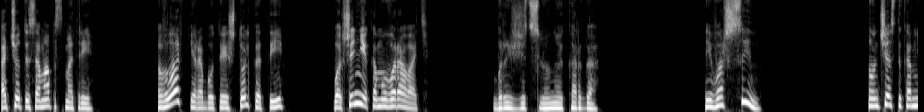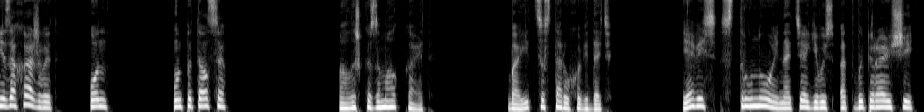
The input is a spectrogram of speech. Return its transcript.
А что ты сама посмотри. В лавке работаешь только ты. Больше некому воровать» брызжет слюной корга. «И ваш сын? Он часто ко мне захаживает. Он... он пытался...» Малышка замолкает. Боится старуха, видать. Я весь струной натягиваюсь от выпирающей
